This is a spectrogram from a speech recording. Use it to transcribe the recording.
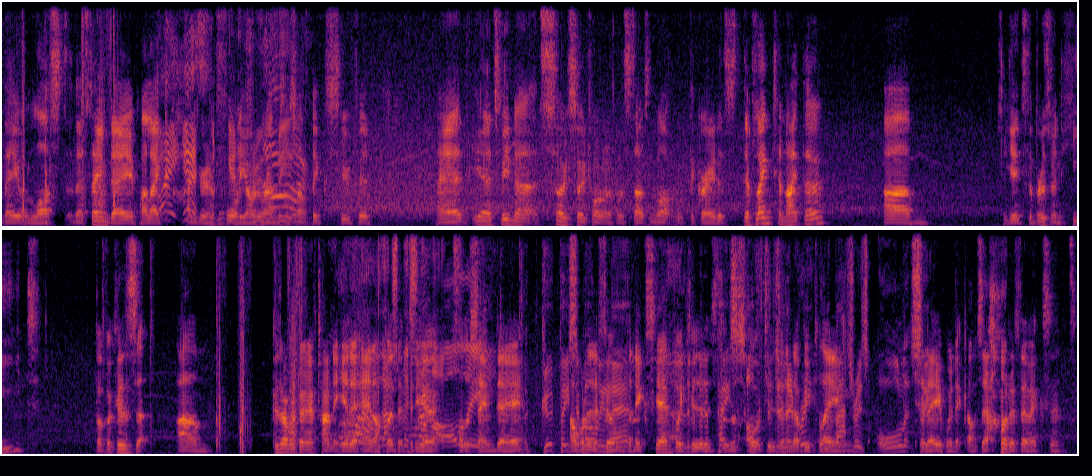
they lost that same day by like 140 odd Couldn't get it through the runs or something stupid. And yeah, it's been a so so tournament for the Stars, not the greatest. They're playing tonight though, um, against the Brisbane Heat, but because um, because I don't have time to edit and upload that video a on the same day, a good piece I wanted to film there. the next game A little bit of because the pace off Scorchers and they'll be and the playing all today when it comes out, if that makes sense.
